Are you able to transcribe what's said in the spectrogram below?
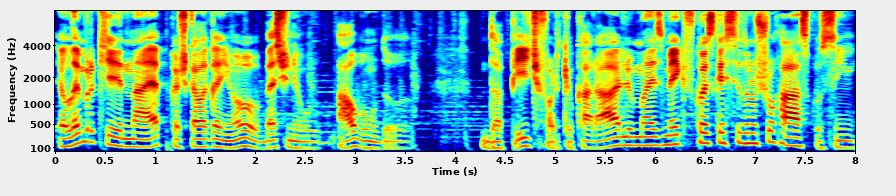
Eu lembro que na época, acho que ela ganhou o Best New Album do, da Pitchfork, o caralho, mas meio que ficou esquecido no churrasco, assim.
